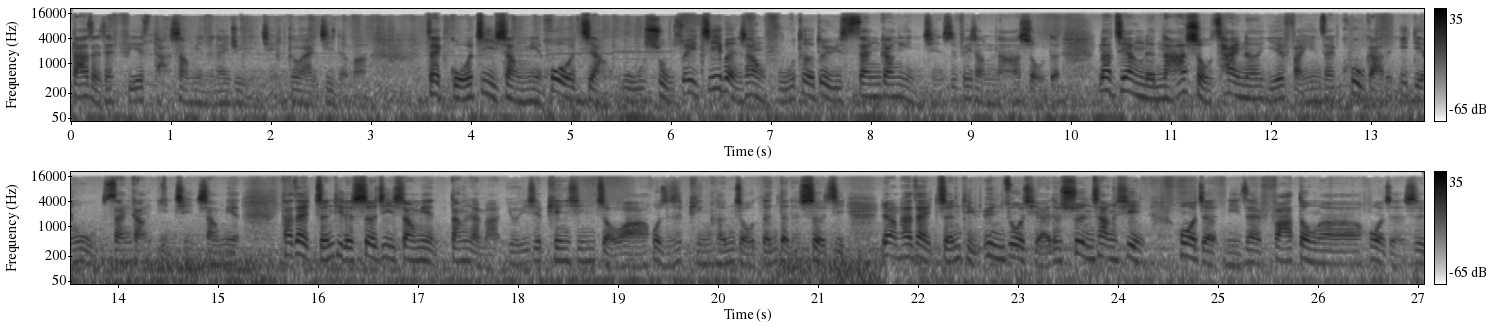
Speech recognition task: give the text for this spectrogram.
搭载在 Fiesta 上面的那一具引擎，各位还记得吗？在国际上面获奖无数，所以基本上福特对于三缸引擎是非常拿手的。那这样的拿手菜呢，也反映在酷咖的1.5三缸引擎上面。它在整体的设计上面，当然嘛，有一些偏心轴啊，或者是平衡轴等等的设计，让它在整体运作起来的顺畅性，或者你在发动啊，或者是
